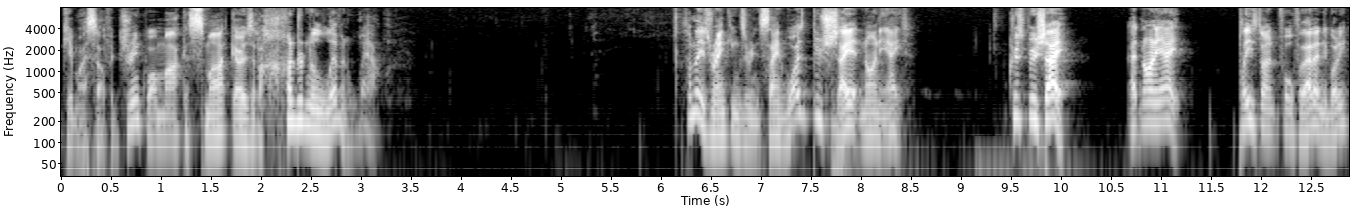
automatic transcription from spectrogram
Get myself a drink while Marcus Smart goes at 111. Wow. Some of these rankings are insane. Why is Boucher at 98? Chris Boucher at 98. Please don't fall for that, anybody.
